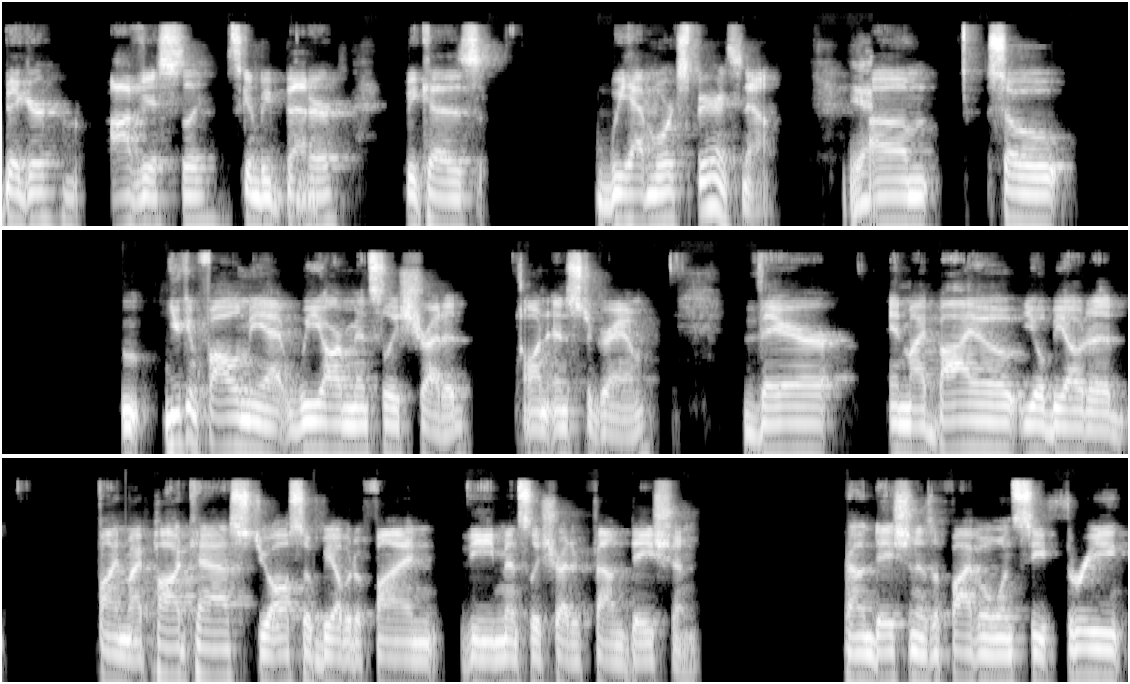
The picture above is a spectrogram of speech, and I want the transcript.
bigger, obviously. It's going to be better because we have more experience now. Yeah. Um, so you can follow me at We Are Mentally Shredded on Instagram. There in my bio, you'll be able to find my podcast. You'll also be able to find the Mentally Shredded Foundation. Foundation is a 501c3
